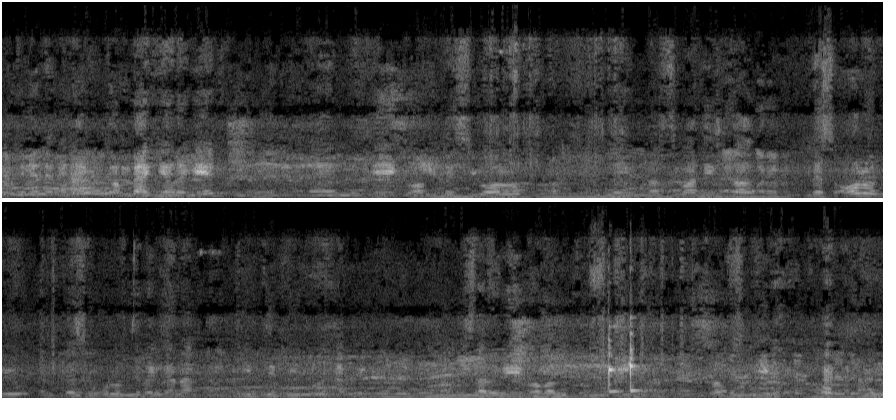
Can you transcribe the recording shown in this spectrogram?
and I will come back here again. And may God bless you all. May Narasimha Devta bless all of you and bless whole of Telangana. Keep the people happy. Sarve Bhavantu. Sab Sukhi Rahe.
